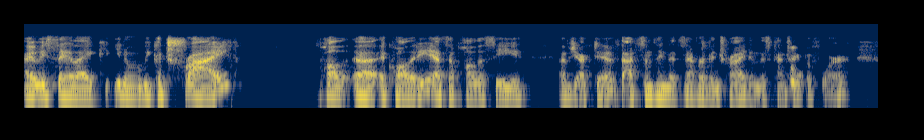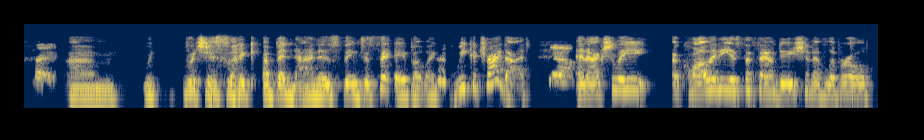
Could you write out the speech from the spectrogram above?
I always say, like, you know, we could try pol- uh, equality as a policy objective. That's something that's never been tried in this country before. Right. Um, which, which is like a bananas thing to say, but like we could try that. Yeah. And actually, equality is the foundation of liberal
